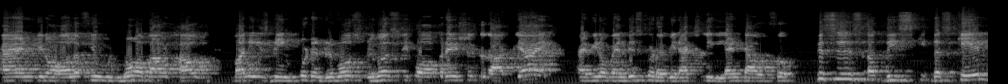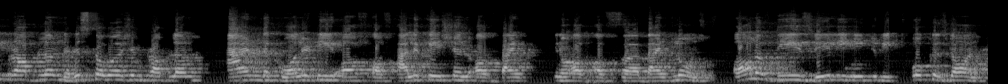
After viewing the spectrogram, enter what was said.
and you know all of you would know about how money is being put in reverse reverse repo operation to the RBI and you know when this could have been actually lent out so this is uh, the the scale problem the risk aversion problem and the quality of of allocation of bank you know, of, of uh, bank loans. All of these really need to be focused on,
